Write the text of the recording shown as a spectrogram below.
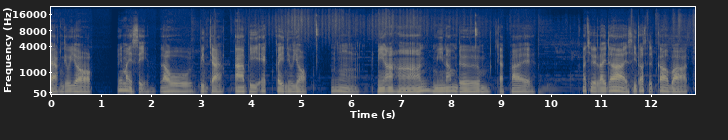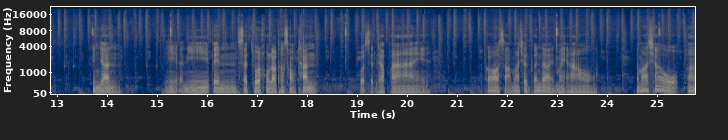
จากนิวยอร์กไม่ไม่สิ เราบินจาก RBX ไปนิวยอร์กอืมมีอาหารมีน้ำดื่มจัดไปค่าเฉลี่ยรายได้439บาทยืนยัน นี่ อันนี้เป็นสจวตของเราทั้งสองท่านกดเสร็จแล้วไป แล้วก็สามารถเชิญเพื่อนได้ไม่เอา สามารถเช่าอ่า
